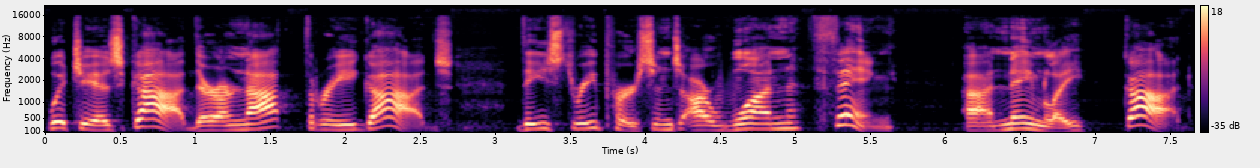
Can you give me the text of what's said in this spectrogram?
which is God. There are not three gods. These three persons are one thing, uh, namely God.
